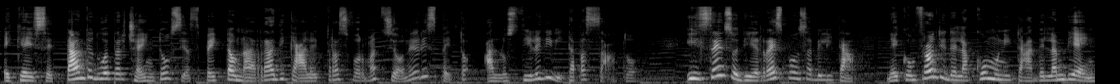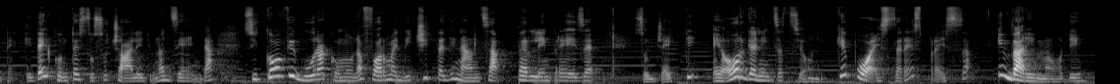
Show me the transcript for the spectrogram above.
e che il 72% si aspetta una radicale trasformazione rispetto allo stile di vita passato. Il senso di responsabilità nei confronti della comunità, dell'ambiente e del contesto sociale di un'azienda si configura come una forma di cittadinanza per le imprese, soggetti e organizzazioni che può essere espressa in vari modi.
